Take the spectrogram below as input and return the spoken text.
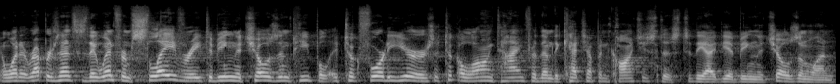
And what it represents is they went from slavery to being the chosen people. It took 40 years. It took a long time for them to catch up in consciousness to the idea of being the chosen one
